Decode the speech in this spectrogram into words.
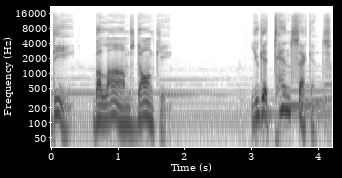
D. Balaam's donkey you get 10 seconds.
